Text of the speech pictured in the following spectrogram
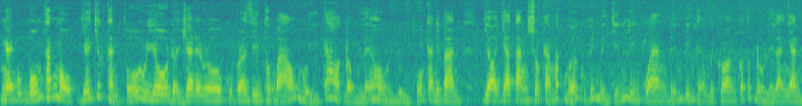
Ngày 4 tháng 1, giới chức thành phố Rio de Janeiro của Brazil thông báo hủy các hoạt động lễ hội đường phố Carnival do gia tăng số ca mắc mới COVID-19 liên quan đến biến thể Omicron có tốc độ lây lan nhanh.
